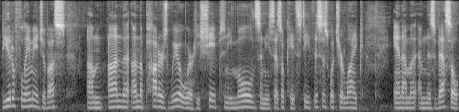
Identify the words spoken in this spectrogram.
beautiful image of us um, on the on the potter's wheel where he shapes and he molds and he says, "Okay, Steve, this is what you're like." And I'm, a, I'm this vessel,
